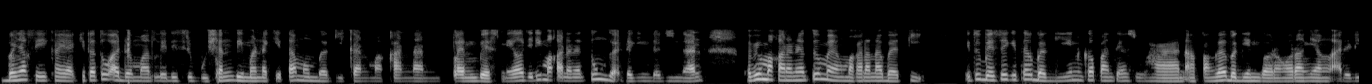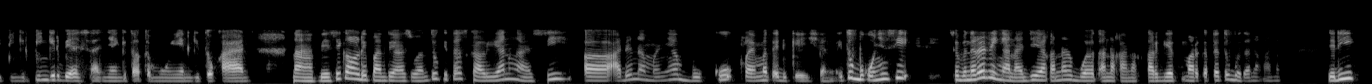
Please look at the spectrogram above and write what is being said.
banyak sih kayak kita tuh ada monthly distribution di mana kita membagikan makanan plant-based meal. Jadi makanannya tuh nggak daging-dagingan, tapi makanannya tuh memang makanan nabati. Itu biasanya kita bagiin ke panti asuhan, apa enggak bagiin ke orang-orang yang ada di pinggir-pinggir biasanya yang kita temuin gitu kan. Nah, biasanya kalau di panti asuhan tuh kita sekalian ngasih uh, ada namanya buku climate education. Itu bukunya sih sebenarnya ringan aja ya karena buat anak-anak. Target marketnya tuh buat anak-anak. Jadi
